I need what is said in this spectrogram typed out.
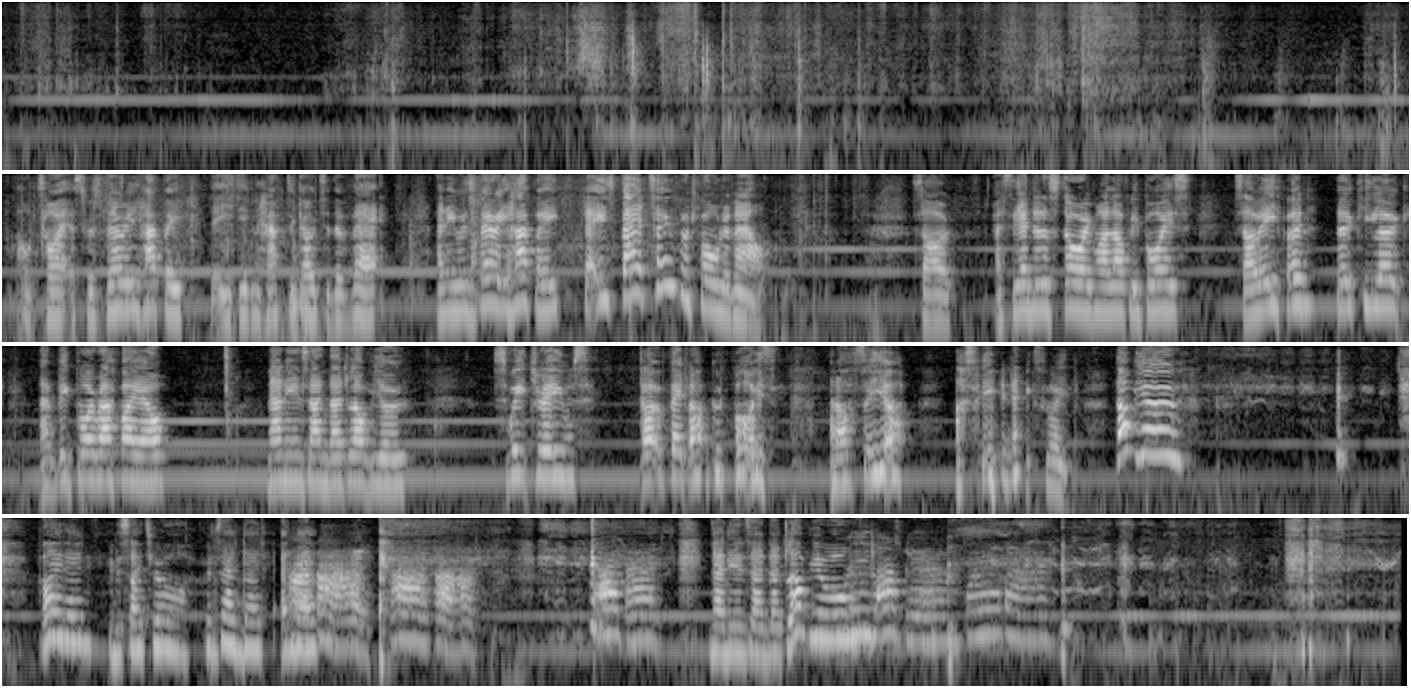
Old Titus was very happy that he didn't have to go to the vet and he was very happy that his bad tooth had fallen out. So that's the end of the story, my lovely boys. So Ethan, Lukey Luke, and big boy Raphael. Nanny and Sandad love you. Sweet dreams. Go to bed like good boys. And I'll see you. I'll see you next week. Love you. Bye then. To say to and Sandad and Nan. Bye bye. Bye bye. Bye bye. Nanny and Sandad love you all. We love you.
